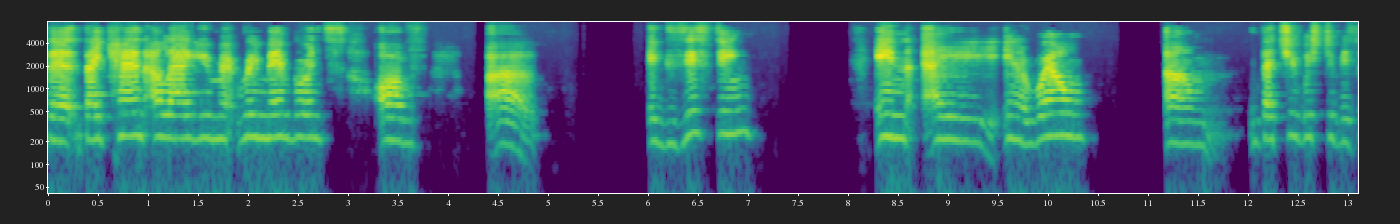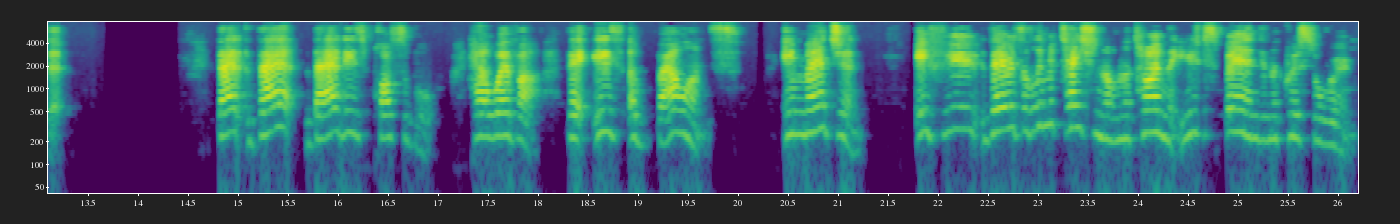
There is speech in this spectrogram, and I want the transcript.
That they can allow you remembrance of uh, existing in a in a realm um, that you wish to visit. That that that is possible. However, there is a balance. Imagine if you there is a limitation on the time that you spend in the crystal room.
